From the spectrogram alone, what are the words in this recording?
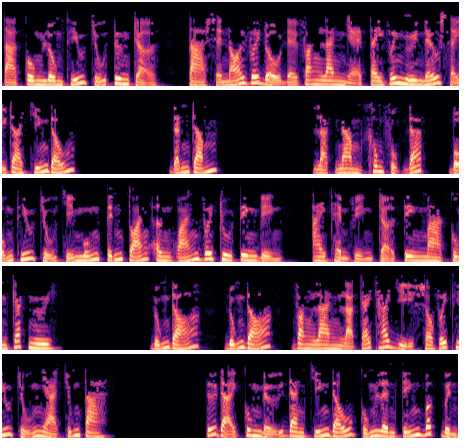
tạ côn lôn thiếu chủ tương trợ, ta sẽ nói với đồ đệ Văn Lan nhẹ tay với ngươi nếu xảy ra chiến đấu. Đánh trắm. Lạc Nam không phục đáp, bổn thiếu chủ chỉ muốn tính toán ân oán với Tru Tiên Điện, ai thèm viện trợ tiên ma cung các ngươi. Đúng đó, đúng đó, Văn Lan là cái thái gì so với thiếu chủ nhà chúng ta. Tứ đại cung nữ đang chiến đấu cũng lên tiếng bất bình.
